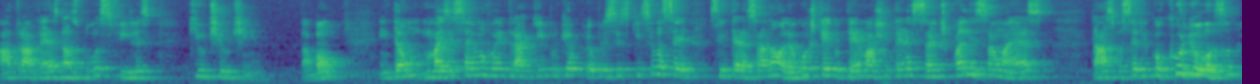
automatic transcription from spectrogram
através das duas filhas que o tio tinha. Tá bom? Então, mas isso aí eu não vou entrar aqui porque eu, eu preciso que, se você se interessar, não, olha, eu gostei do tema, acho interessante, qual lição é essa? Tá? Se você ficou curioso,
